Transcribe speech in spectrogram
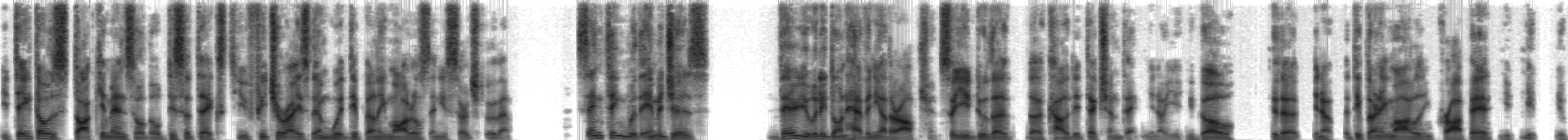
You take those documents or those pieces of text, you featureize them with deep learning models and you search through them. Same thing with images. There you really don't have any other option. So you do the, the cow detection thing. You know, you, you go to the, you know, the deep learning model, you crop it, you, you, you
